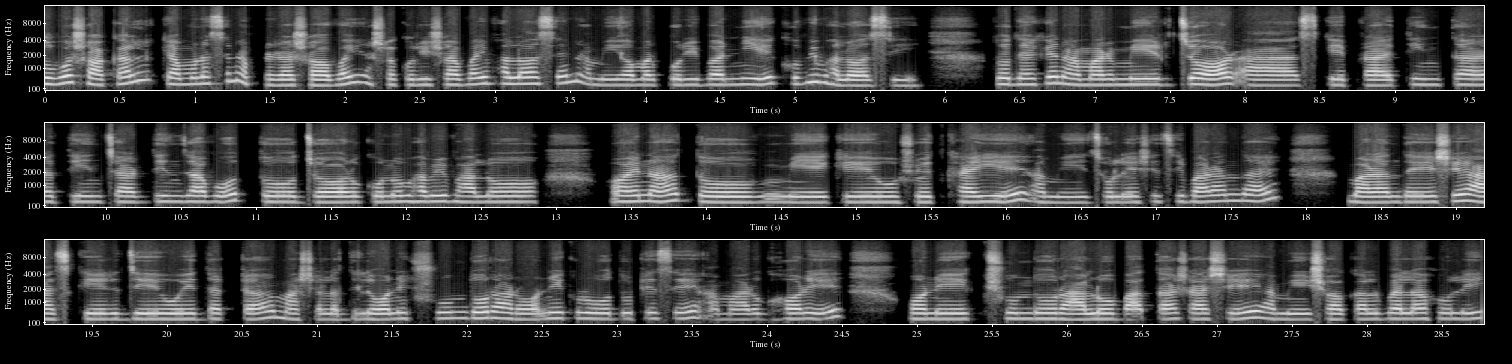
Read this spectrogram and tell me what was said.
শুভ সকাল। কেমন আছেন আপনারা সবাই? আশা করি সবাই ভালো আছেন। আমি আমার পরিবার নিয়ে খুবই ভালো আছি। তো দেখেন, আমার মেয়ের জ্বর আজকে প্রায় তিন তিন, চার দিন যাবত তো জ্বর কোনোভাবেই ভালো হয় না। তো মেয়েকে ওষুধ খাইয়ে আমি চলে এসেছি বারান্দায়। বারান্দায় এসে আজকের যে ওয়েদারটা মাশাআল্লাহ দিলে অনেক সুন্দর আর অনেক রোদ উঠেছে। আমার ঘরে অনেক সুন্দর আলো বাতাস আসে। আমি সকালবেলা হলেই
